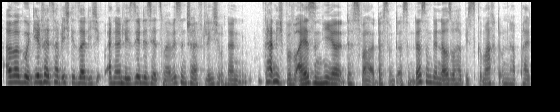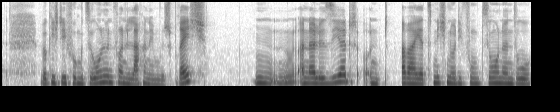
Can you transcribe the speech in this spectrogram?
Aber gut, jedenfalls habe ich gesagt, ich analysiere das jetzt mal wissenschaftlich und dann kann ich beweisen, hier, das war das und das und das. Und genauso habe ich es gemacht und habe halt wirklich die Funktionen von Lachen im Gespräch analysiert und aber jetzt nicht nur die Funktionen so,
